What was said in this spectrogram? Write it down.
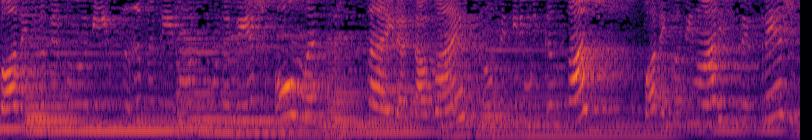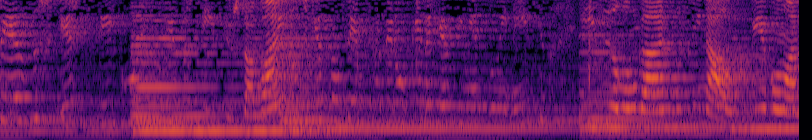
Podem fazer, como eu disse, repetir uma segunda vez ou uma terceira, está bem? Se não sentirem muito cansados, podem continuar e fazer três vezes este circuito de exercícios, está bem? Não se esqueçam sempre de fazer um pequeno aquecimento no início e de alongar no final. Bebam aguinha,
